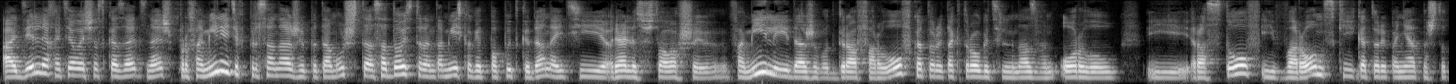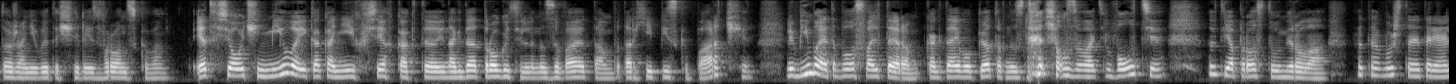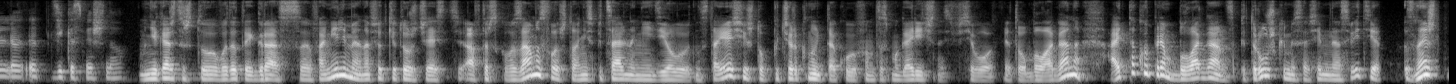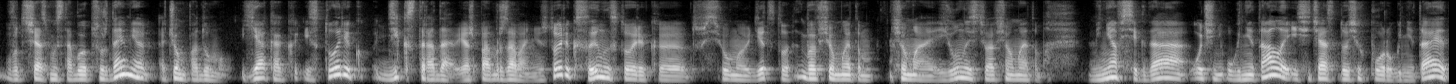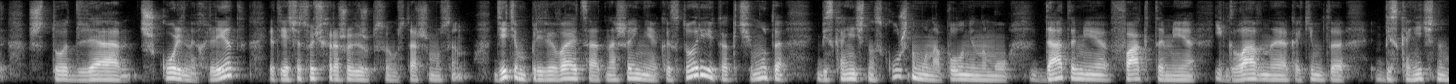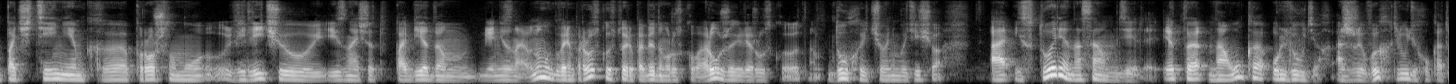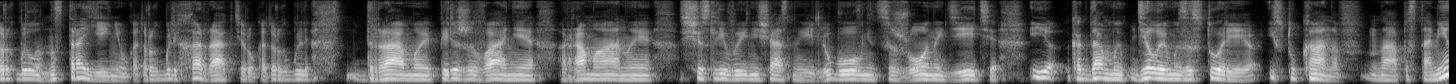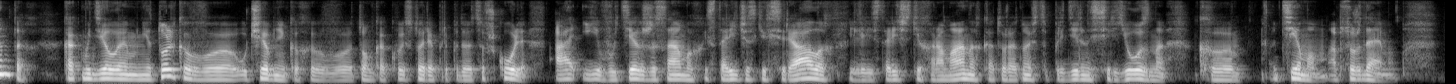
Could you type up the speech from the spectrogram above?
А отдельно я хотела еще сказать, знаешь, про фамилии этих персонажей, потому что, с одной стороны, там есть какая-то попытка, да, найти реально существовавшие фамилии, даже вот граф Орлов, который так трогательно назван Орлоу, и Ростов, и Воронский, который, понятно, что тоже они вытащили из Вронского. Это все очень мило, и как они их всех как-то иногда трогательно называют, там, вот архиепископ Арчи. Любимое это было с Вольтером, когда его Петр начал называть Волти. Тут я просто умерла, потому что это реально это дико смешно. Мне кажется, что вот эта игра с фамилиями, она все-таки тоже часть авторского замысла, что они специально не делают настоящие, чтобы подчеркнуть такую фантасмагоричность всего этого балагана. А это такой прям балаган с петрушками, со всеми на свете. Знаешь, вот сейчас мы с тобой обсуждаем, я о чем подумал. Я как как историк дико страдаю. Я же по образованию историк, сын историк, э, все мое детство во всем этом, всю моя юность во всем этом меня всегда очень угнетало и сейчас до сих пор угнетает, что для школьных лет, это я сейчас очень хорошо вижу по своему старшему сыну, детям прививается отношение к истории как к чему-то бесконечно скучному, наполненному датами, фактами и, главное, каким-то бесконечным почтением к прошлому величию и, значит, победам, я не знаю, ну, мы говорим про русскую историю, победам русского оружия или русского там, духа и чего-нибудь еще. А история на самом деле – это наука о людях, о живых людях, у которых было настроение, у которых были характеры, у которых были драмы, переживания, романы, счастливые и несчастные, любовницы, жены, дети. И когда мы делаем из истории истуканов на постаментах, как мы делаем не только в учебниках и в том, как история преподается в школе, а и в тех же самых исторических сериалах или исторических романах, которые относятся предельно серьезно к темам обсуждаемым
